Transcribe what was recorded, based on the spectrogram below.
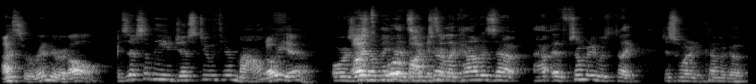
I surrender it all. Is that something you just do with your mouth? Oh yeah. Or is Oh, it it's something that's my- internal? it's Like, how does that? How, if somebody was like just wanted to come and go,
